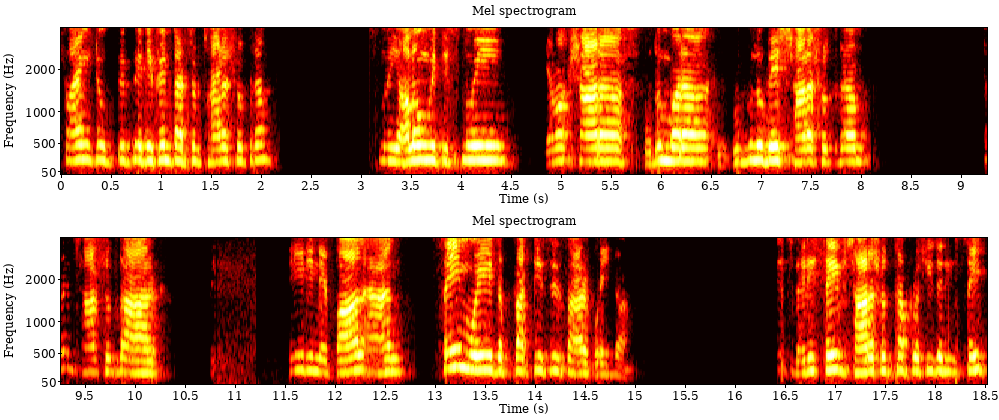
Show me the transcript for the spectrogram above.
Trying to prepare different types of Kshara Sutra. Isnui, along with Isnui, Yavakshara, Udumbara, Guggulu based Kshara Sutra. Different Kshara Sutra are made in Nepal and same way the practices are going on. It's very safe. Kshara Sutra procedure is safe.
